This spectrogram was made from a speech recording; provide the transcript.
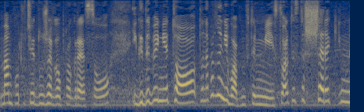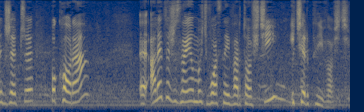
mam poczucie dużego progresu i gdyby nie to, to na pewno nie byłabym w tym miejscu, ale to jest też szereg innych rzeczy, pokora, ale też znajomość własnej wartości i cierpliwość.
